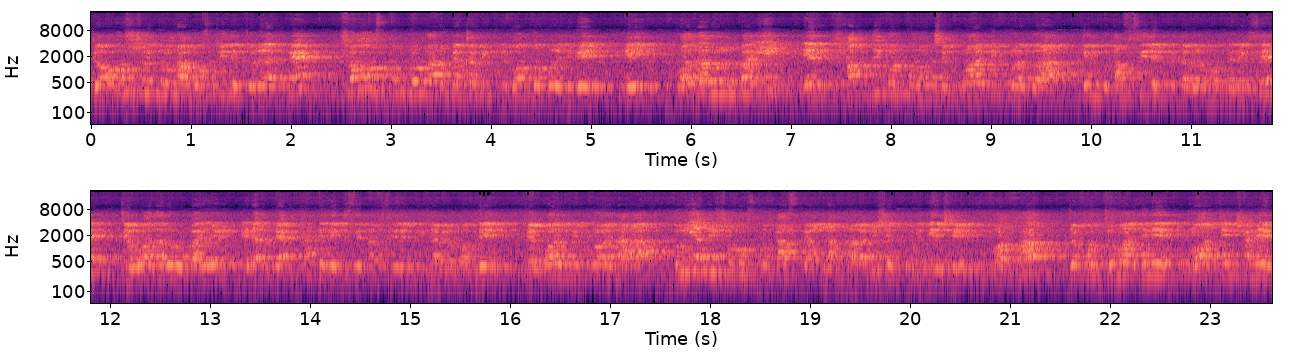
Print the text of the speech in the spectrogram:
যে অবশ্যই তোমরা মসজিদে চলে আসবে। সমস্ত প্রকার বেচা বিক্রি বন্ধ করে দিবে। এই ওয়াদারুল বাই এর শাব্দিক অর্থ হচ্ছে ক্রয় বিক্রয় করা। কিন্তু তাফসীরের কিতাবের মধ্যে লিখছে যে ওয়াদারুল বাই এটা ব্যাখ্যাতে লিখছে তাফসীরের কিতাবের মধ্যে যে ক্রয় বিক্রয় দ্বারা দুনিয়াবি সমস্ত কাজকে আল্লাহ তাআলা নিষেধ করে দিয়েছে। অর্থাৎ যখন জুমার দিনে মুয়াজ্জিন সাহেব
